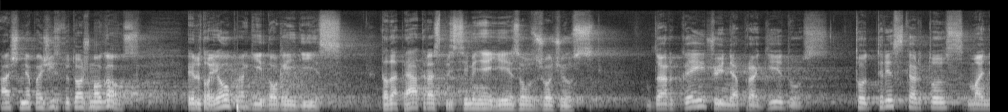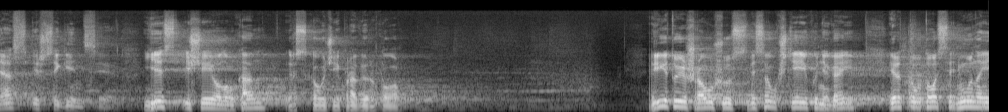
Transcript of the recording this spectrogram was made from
Aš nepažįstu to žmogaus. Ir to jau pragydo gaidys. Tada Petras prisiminė Jėzaus žodžius. Dar gaidžiui nepragydus, tu tris kartus manęs išsiginsi. Jis išėjo laukan ir skaudžiai pravirko. Rytų išraušus visi aukštieji kunigai ir tautos seniūnai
